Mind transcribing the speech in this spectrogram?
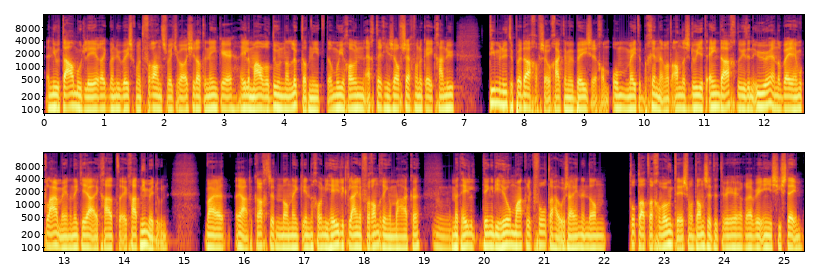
een nieuwe taal moet leren. Ik ben nu bezig met Frans. Weet je wel, als je dat in één keer helemaal wil doen, dan lukt dat niet. Dan moet je gewoon echt tegen jezelf zeggen van oké, ik ga nu 10 minuten per dag of zo ga ik ermee bezig om, om mee te beginnen. Want anders doe je het één dag, doe je het een uur en dan ben je helemaal klaar mee. En dan denk je, ja, ik ga het, ik ga het niet meer doen. Maar ja, de kracht zit hem dan denk ik in gewoon die hele kleine veranderingen maken. Mm. Met hele dingen die heel makkelijk vol te houden zijn. En dan totdat er gewoonte is, want dan zit het weer, uh, weer in je systeem.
